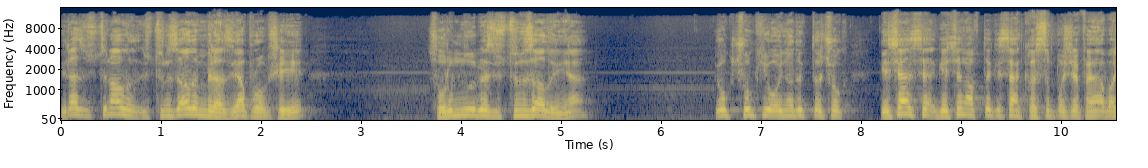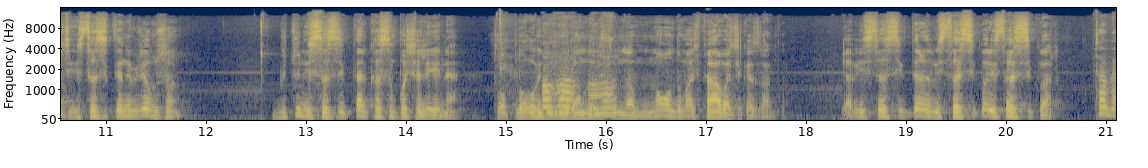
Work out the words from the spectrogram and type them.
Biraz üstüne alın, üstünüze alın biraz ya prop şeyi. Sorumluluğu biraz üstünüze alın ya. Yok çok iyi oynadık da çok. Geçen sen, geçen haftaki sen Kasımpaşa Fenerbahçe istatistiklerini biliyor musun? Bütün istatistikler Kasımpaşa lehine. Topla oynama Aha, oranları aha. şundan. Ne oldu maç? Fenerbahçe kazandı. Ya istatistiklerde istatistik var, istatistik var. Tabii.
